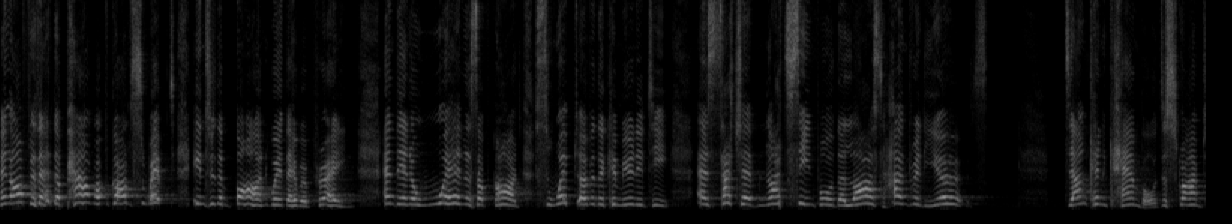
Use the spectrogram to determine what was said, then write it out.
And after that, the power of God swept into the barn where they were praying. And then awareness of God swept over the community as such have not seen for the last hundred years. Duncan Campbell described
